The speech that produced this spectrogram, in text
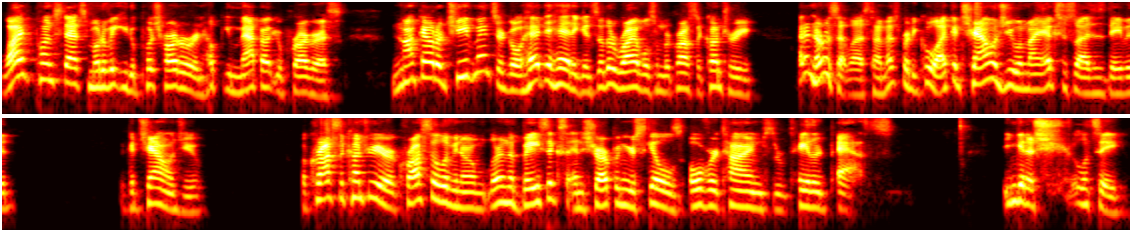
Live punch stats motivate you to push harder and help you map out your progress. Knock out achievements or go head to head against other rivals from across the country. I didn't notice that last time. That's pretty cool. I could challenge you in my exercises, David. I could challenge you. Across the country or across the living room, learn the basics and sharpen your skills over time through tailored paths. You can get a, sh- let's see,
